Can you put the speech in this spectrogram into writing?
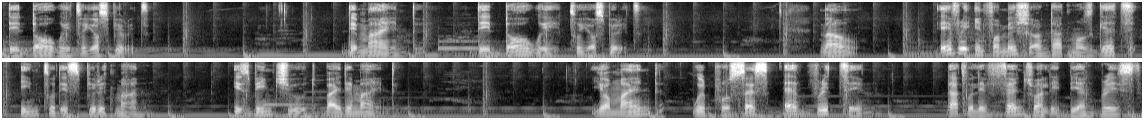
the doorway to your spirit. The mind, the doorway to your spirit. Now, every information that must get into the spirit man is being chewed by the mind. Your mind will process everything that will eventually be embraced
